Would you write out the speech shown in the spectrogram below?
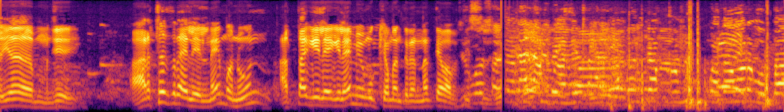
या म्हणजे अर्थच राहिलेला नाही म्हणून आता गेल्या गेल्या मी मुख्यमंत्र्यांना त्या बाबतीत सुचवलं. आपण ज्या प्रमुख पदावर होता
